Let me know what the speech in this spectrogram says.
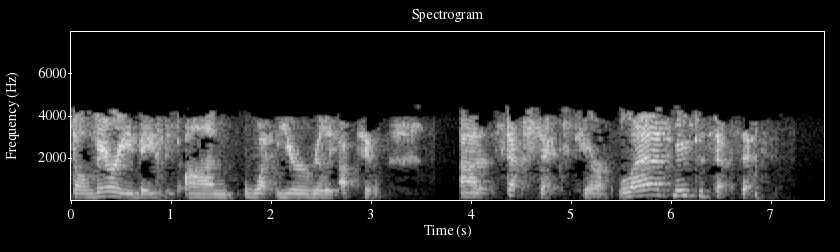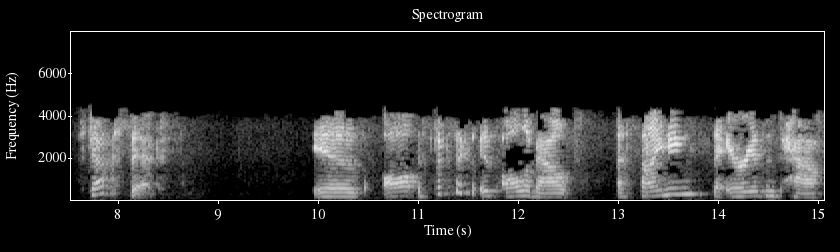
they'll vary based on what you're really up to. Uh, step six here. Let's move to step six. Step six is all, step six is all about assigning the areas and tasks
